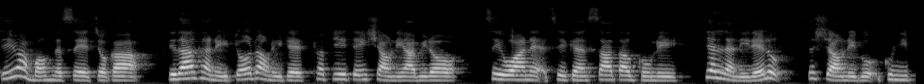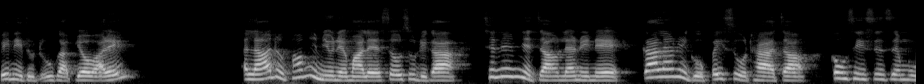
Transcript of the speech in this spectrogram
ကျေးရွာပေါင်း20ကျော်ကဒေသခံတွေတောတောင်တွေထဲထွက်ပြေးတိမ်းရှောင်နေရပြီးတော့ စေဝါနဲ့အခြေခံစားတောက်ကုန်တွေပြက်လက်နေတယ်လို့စစ်ရှောင်တွေကိုအကူအညီပေးနေသူတူကပြောပါတယ်။အလားတူဖောင်းမြမျိုးနယ်မှာလည်းစိုးစုတွေကချင်းနှင်းမြစ်ကြောင်းလမ်းတွေနဲ့ကားလမ်းတွေကိုပိတ်ဆို့ထားတာကြောင့်ကုန်စည်စင်စင်မှု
